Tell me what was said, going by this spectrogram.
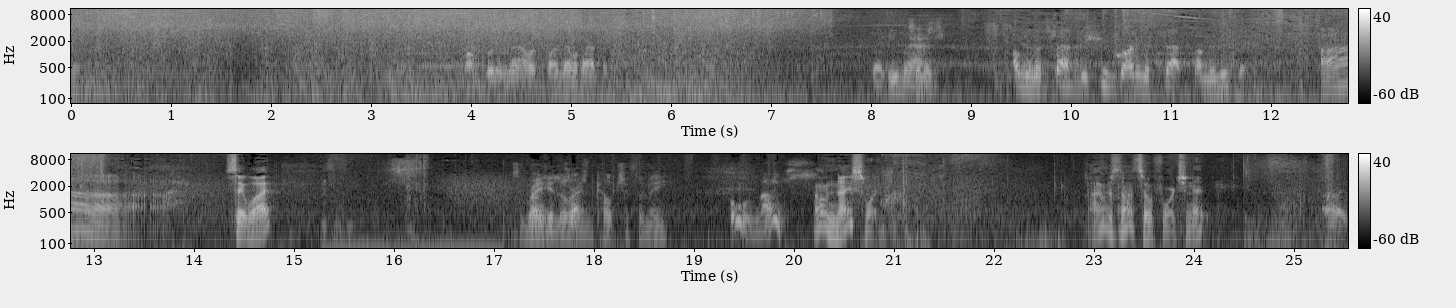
but I'm doing it now. Let's find out what happened. Okay, he vanished. Oh, there's a chest. He- He's guarding a chest underneath it. Ah, Say what? some Right, Radiolarian chest. culture for me. Oh, nice. Oh, nice one. I was not so fortunate. Alright,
